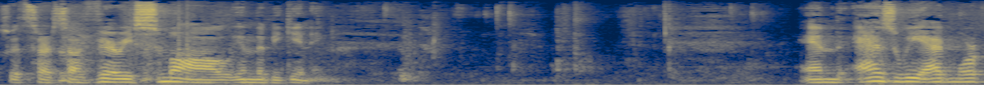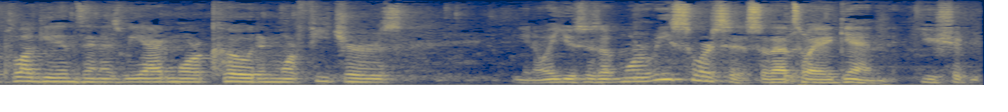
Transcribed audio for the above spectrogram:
So it starts off very small in the beginning. And as we add more plugins and as we add more code and more features, you know, it uses up more resources. So that's why, again, you should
